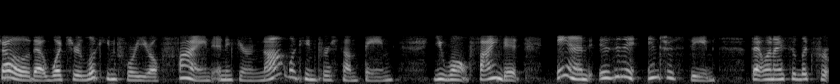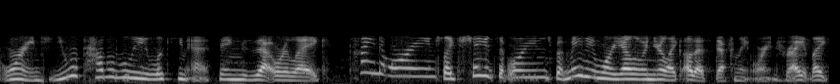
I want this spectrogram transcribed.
show that what you're looking for, you'll find. And if you're not looking for something, you won't find it. And isn't it interesting that when I said look for orange, you were probably looking at things that were like kind of orange, like shades of orange, but maybe more yellow, and you're like, oh, that's definitely orange, right? Like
